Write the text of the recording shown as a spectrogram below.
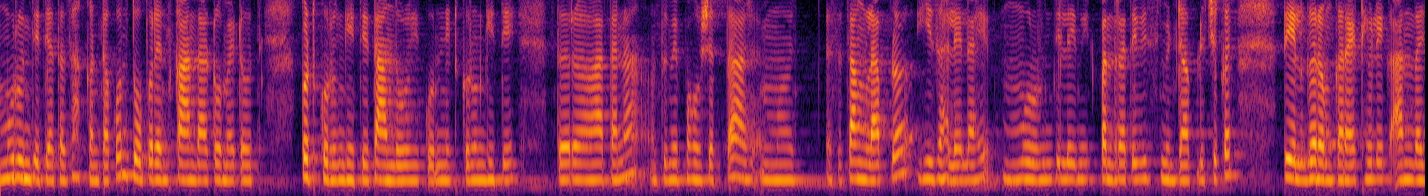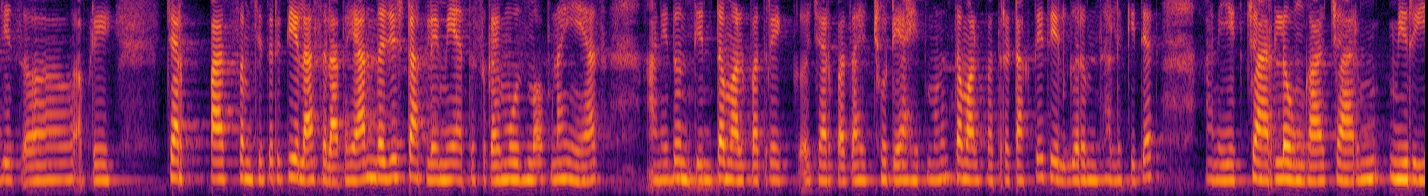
मुरून देते. आता झाकण टाकून तोपर्यंत कांदा टोमॅटो कट करून घेते. तांदूळ हे करून नीट करून घेते. तर आता ना तुम्ही पाहू शकता मग असं चांगलं आपलं ही झालेलं आहे. मुरून दिले मी पंधरा ते वीस मिनटं आपलं चिकन. तेल गरम करायला ठेवले. एक अंदाजेच आपले चार पाच चमचे तरी तेल असेल. आता हे अंदाजेच टाकले मी तसं काही मोजमाप नाही आहे आज. आणि दोन तीन तमालपत्र एक चार पाच आहेत छोटे आहेत म्हणून तमालपत्र टाकते. तेल गरम झालं की त्यात. आणि एक चार लवंगा चार मिरी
